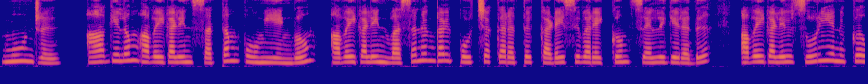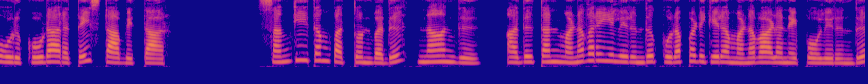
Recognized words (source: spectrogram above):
மூன்று. ஆகிலும் அவைகளின் சத்தம் பூமியெங்கும் அவைகளின் வசனங்கள் பூச்சக்கரத்து கடைசி வரைக்கும் செல்லுகிறது அவைகளில் சூரியனுக்கு ஒரு கூடாரத்தை ஸ்தாபித்தார். சங்கீதம் பத்தொன்பது நான்கு. அது தன் மணவரையிலிருந்து புறப்படுகிற மணவாளனைப் போலிருந்து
